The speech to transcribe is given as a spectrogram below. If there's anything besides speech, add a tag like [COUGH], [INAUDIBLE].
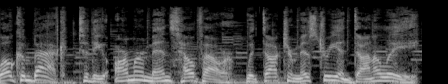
Welcome back to the Armor Men's Health Hour with Dr. Mistry and Donna Lee.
